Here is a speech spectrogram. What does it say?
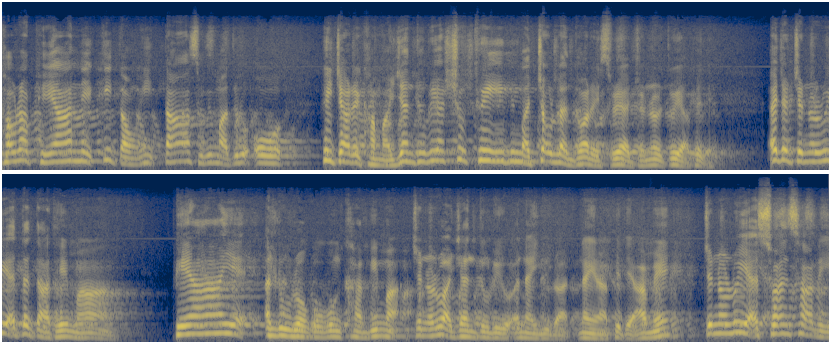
ထာဝရဖျားနဲ့ကိတောင်ဤတားဆိုပြီးမှသူတို့အိုဟိတ်ကြတဲ့ခါမှာရန်သူတွေကရှုပ်ထွေးပြီးမှကြောက်လန့်သွားတယ်ဆိုရကျွန်တော်တို့တွေ့ရဖြစ်တယ်အဲ့ကြောင့်ကျွန်တော်တို့ရဲ့အသက်တာထဲမှာဖျားရဲ့အလူတော်ကိုဝန်ခံပြီးမှကျွန်တော်တို့ကရန်သူတွေကိုအနိုင်ယူတာနိုင်တာဖြစ်တယ်အာမင်ကျွန်တော်တို့ရဲ့အစွမ်းစားတွေ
